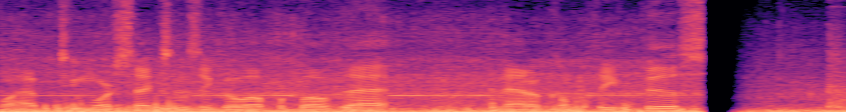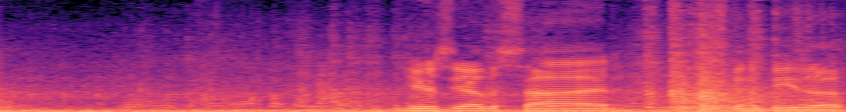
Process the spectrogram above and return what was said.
We'll have two more sections that go up above that and that'll complete this. And here's the other side. That's going to be the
